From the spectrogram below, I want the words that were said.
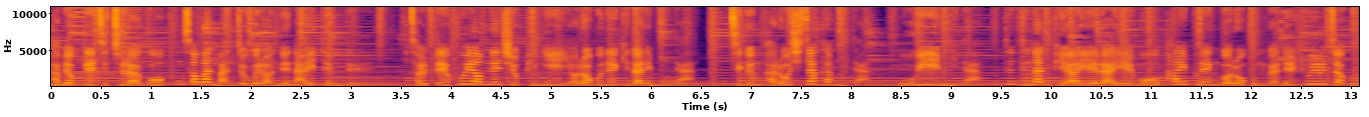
가볍게 지출하고 풍성한 만족을 얻는 아이템들. 절대 후회 없는 쇼핑이 여러분을 기다립니다. 지금 바로 시작합니다. 5위입니다. 튼튼한 BILIMO 파이프 행거로 공간을 효율적으로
